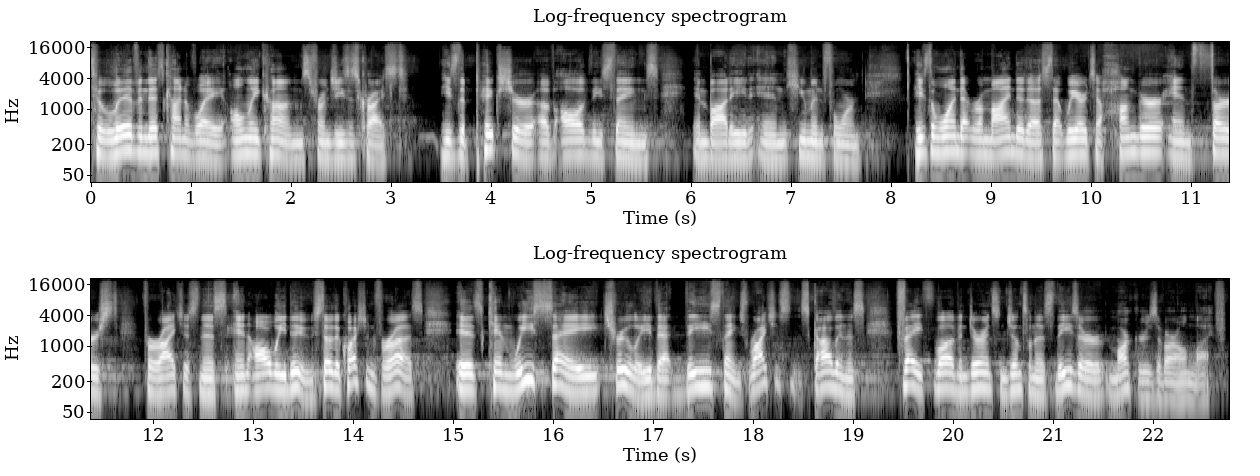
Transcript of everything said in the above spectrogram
to live in this kind of way only comes from Jesus Christ. He's the picture of all of these things embodied in human form. He's the one that reminded us that we are to hunger and thirst for righteousness in all we do. So the question for us is can we say truly that these things, righteousness, godliness, faith, love, endurance, and gentleness, these are markers of our own life?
